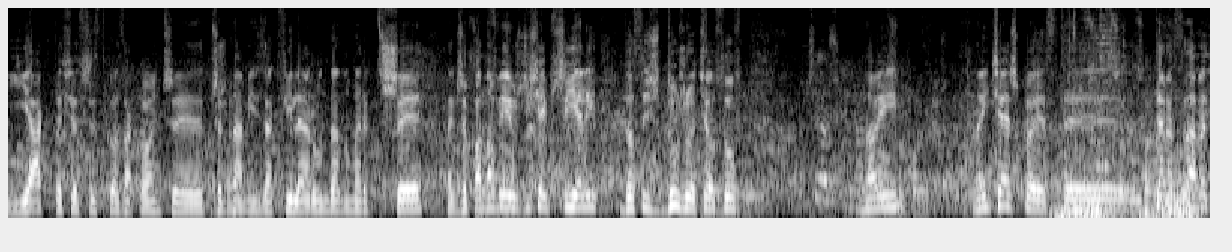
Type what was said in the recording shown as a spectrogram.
jak to się wszystko zakończy. Przed nami za chwilę runda numer 3. Także panowie już dzisiaj przyjęli dosyć dużo ciosów. No i, no i ciężko jest. y, Teraz nawet,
